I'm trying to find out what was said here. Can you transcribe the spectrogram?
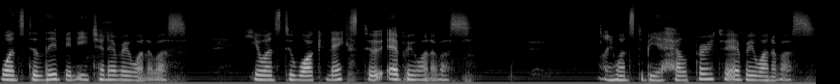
wants to live in each and every one of us. He wants to walk next to every one of us. He wants to be a helper to every one of us.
